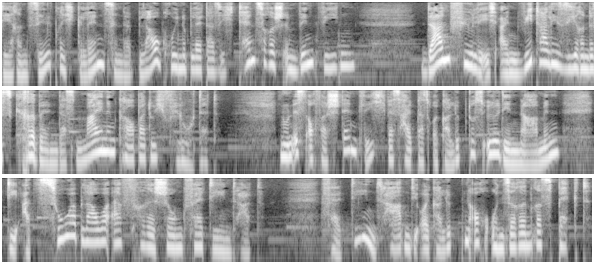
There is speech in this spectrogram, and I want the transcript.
deren silbrig glänzende blaugrüne Blätter sich tänzerisch im Wind wiegen, dann fühle ich ein vitalisierendes Kribbeln, das meinen Körper durchflutet. Nun ist auch verständlich, weshalb das Eukalyptusöl den Namen die azurblaue Erfrischung verdient hat. Verdient haben die Eukalypten auch unseren Respekt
